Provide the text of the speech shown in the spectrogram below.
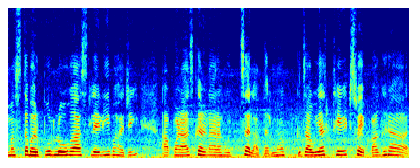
मस्त भरपूर लोह असलेली भाजी आपण आज करणार आहोत. चला तर मग जाऊया थेट स्वयंपाकघरात.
